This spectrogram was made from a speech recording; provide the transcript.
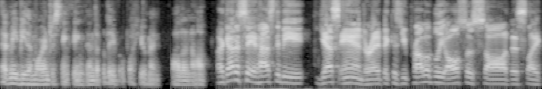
that may be the more interesting thing than the believable human, all in all. I gotta say, it has to be yes and, right? Because you probably also saw this like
